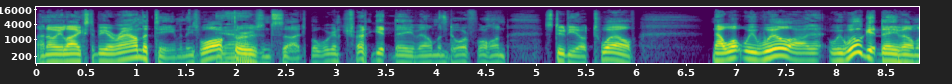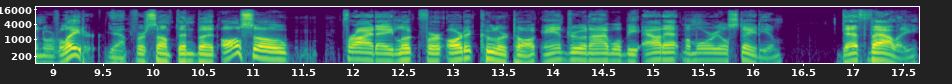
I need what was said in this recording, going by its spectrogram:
I know he likes to be around the team and these walkthroughs and such, but we're going to try to get Dave Elmendorf on Studio 12. Now, what we will uh, we will get Dave Elmendorf later Yeah. for something, but also Friday, look for Arctic Cooler Talk. Andrew and I will be out at Memorial Stadium, Death Valley.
